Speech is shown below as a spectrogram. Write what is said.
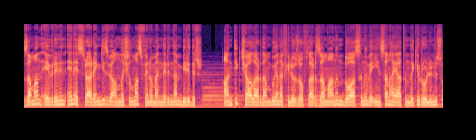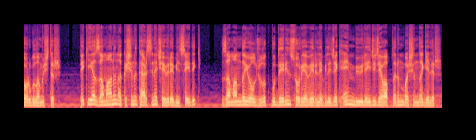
Zaman evrenin en esrarengiz ve anlaşılmaz fenomenlerinden biridir. Antik çağlardan bu yana filozoflar zamanın doğasını ve insan hayatındaki rolünü sorgulamıştır. Peki ya zamanın akışını tersine çevirebilseydik? Zamanda yolculuk bu derin soruya verilebilecek en büyüleyici cevapların başında gelir.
